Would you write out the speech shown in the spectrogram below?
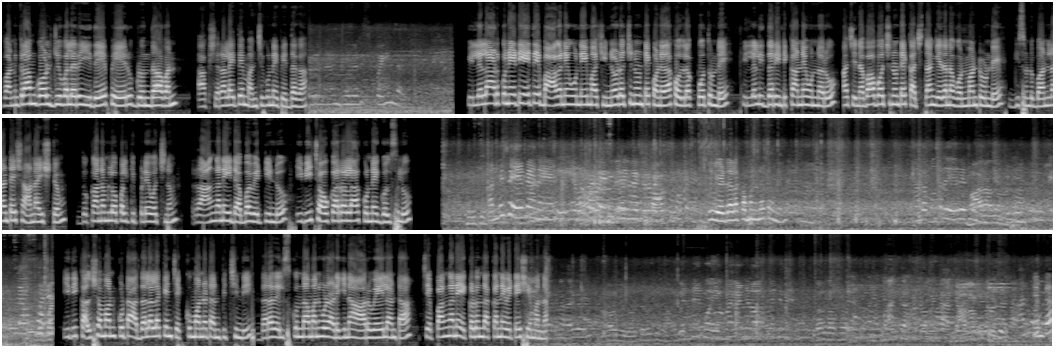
one gram gold jewellery ఇదే పేరు బృందావన్. అక్షరాలైతే మంచిగున్నాయి పెద్దగా. పిల్లలు ఆడుకునేటి అయితే బాగానే ఉన్నాయి. మా చిన్నోడు వచ్చిన ఉంటే కొనేదాకా వదలకపోతుండే. పిల్లలు ఇద్దరు ఇంటికాన్నే ఉన్నారు. ఆ చిన్న బాబు వచ్చిన ఉంటే ఖచ్చితంగా ఏదైనా కొనమంటుండే. గిసుండు బండ్లంటే చాలా ఇష్టం. దుకాణం లోపలికి ఇప్పుడే వచ్చినాం. రాగానే ఈ డబ్బా పెట్టిండు. ఇవి చౌకర్రలాకునే గొలుసులు. అన్ని సేమేనే ఇవి ఏడు కమ్మలు ఇది కలుషం అనుకుంటా అద్దలకేం చెక్కుమన్నట్టు అనిపించింది. ధర తెలుసుకుందామని కూడా అడిగిన ఆరు వేలంట. చెప్పంగానే ఎక్కడుంది అక్కడనే పెట్టేసేయమన్నా. ఎంత?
